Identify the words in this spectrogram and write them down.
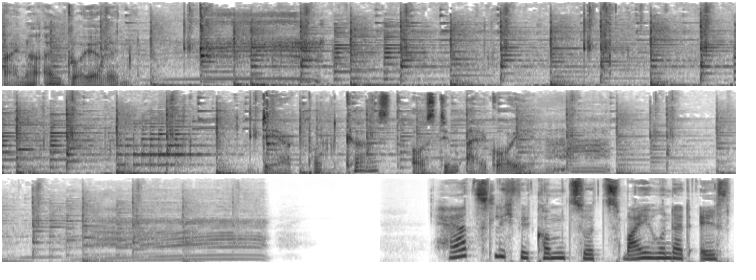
einer Allgäuerin. Der Podcast aus dem Allgäu. Herzlich willkommen zur 211.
